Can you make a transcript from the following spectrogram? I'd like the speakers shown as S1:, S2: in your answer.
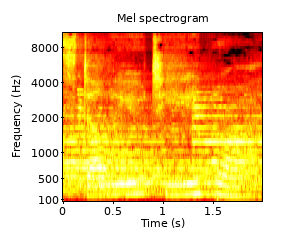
S1: It's WT
S2: broad.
